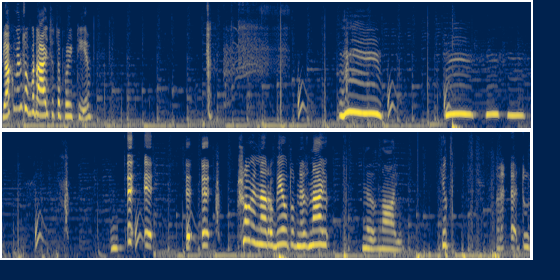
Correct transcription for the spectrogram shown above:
Як він збирається це пройти? Е, е, е. Що він наробив, тут не знаю. Не знаю. Чек... Е, е, тут...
